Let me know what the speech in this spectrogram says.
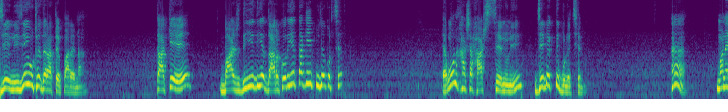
যে নিজেই উঠে দাঁড়াতে পারে না, তাকে বাঁশ দিয়ে দিয়ে দাঁড় করিয়ে তাকেই পূজা করছে। এমন হাসা হাসছেন উনি যে ব্যক্তি বলেছেন। হ্যাঁ মানে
